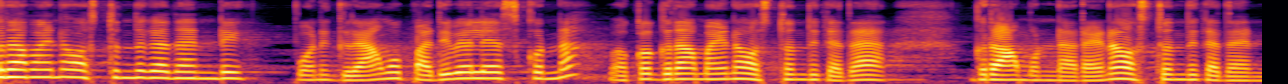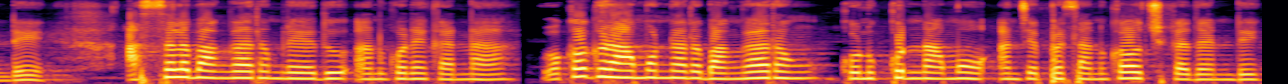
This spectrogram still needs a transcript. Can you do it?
గ్రామ్ అయినా వస్తుంది కదండి. పోనీ గ్రాము పదివేలు వేసుకున్నా ఒక గ్రామ్ అయినా వస్తుంది కదా. గ్రామున్నరైనా వస్తుంది కదండి. అస్సలు బంగారం లేదు అనుకునే కన్నా ఒక గ్రామున్నర బంగారం కొనుక్కున్నాము అని చెప్పేసి అనుకోవచ్చు కదండి.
